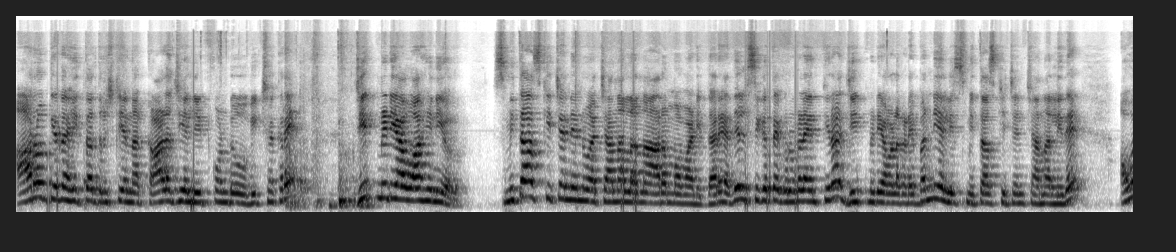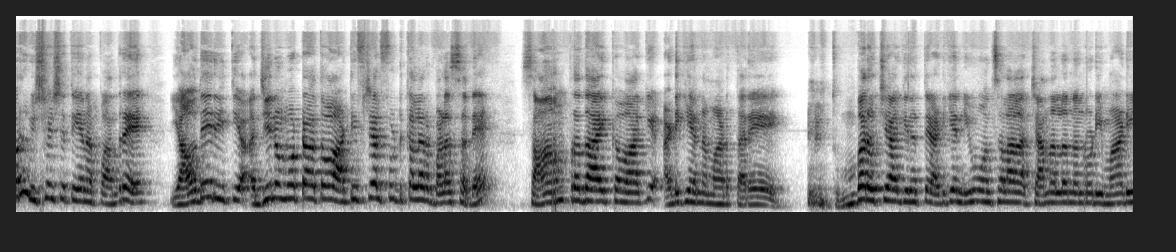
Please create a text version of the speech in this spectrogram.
ಆರೋಗ್ಯದ ಹಿತದೃಷ್ಟಿಯನ್ನ ಕಾಳಜಿಯಲ್ಲಿ ಇಟ್ಕೊಂಡು ವೀಕ್ಷಕರೇ, ಜಿತ್ ಮೀಡಿಯಾ ವಾಹಿನಿಯವರು ಸ್ಮಿತಾಸ್ ಕಿಚನ್ ಎನ್ನುವ ಚಾನಲ್ ಅನ್ನು ಆರಂಭ ಮಾಡಿದ್ದಾರೆ. ಅದೆಲ್ಲಿ ಸಿಗುತ್ತೆ ಗುರುಗಳೇ ಅಂತೀರಾ? ಜೀತ್ ಮೀಡಿಯಾ ಒಳಗಡೆ ಬನ್ನಿ, ಅಲ್ಲಿ ಸ್ಮಿತಾಸ್ ಕಿಚನ್ ಚಾನಲ್ ಇದೆ. ಅವರ ವಿಶೇಷತೆ ಏನಪ್ಪಾ ಅಂದ್ರೆ, ಯಾವುದೇ ರೀತಿಯ ಅಜಿನೋಮೋಟೋ ಅಥವಾ ಆರ್ಟಿಫಿಷಿಯಲ್ ಫುಡ್ ಕಲರ್ ಬಳಸದೆ ಸಾಂಪ್ರದಾಯಿಕವಾಗಿ ಅಡಿಗೆಯನ್ನ ಮಾಡ್ತಾರೆ. ತುಂಬಾ ರುಚಿಯಾಗಿರುತ್ತೆ ಅಡಿಗೆ. ನೀವು ಒಂದ್ಸಲ ಚಾನಲ್ ಅನ್ನ ನೋಡಿ, ಮಾಡಿ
